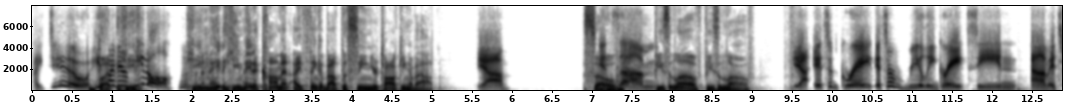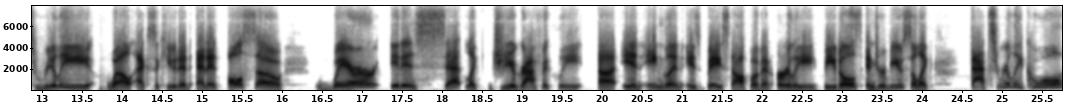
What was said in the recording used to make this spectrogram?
I do. He's but my favorite he, Beatle. he made he made a comment. I think about the scene you're talking about. Yeah. So um, peace and love, peace and love. Yeah, it's a great, it's a really great scene. Um, it's really well executed, and it also where it is set, like geographically uh, in England, is based off of an early Beatles interview. So like that's really cool.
